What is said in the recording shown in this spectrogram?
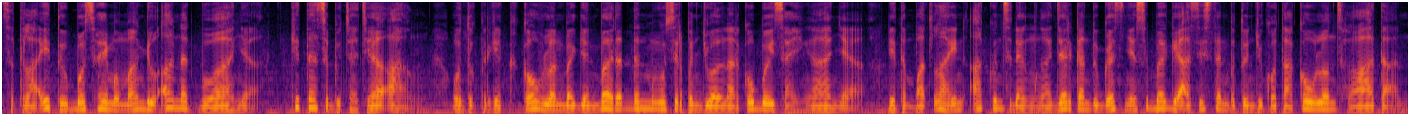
Setelah itu Bos Hai memanggil anak buahnya, kita sebut saja Ang, untuk pergi ke Kowloon bagian barat dan mengusir penjual narkoba saingannya. Di tempat lain, Akun sedang mengajarkan tugasnya sebagai asisten petunjuk kota Kowloon Selatan.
